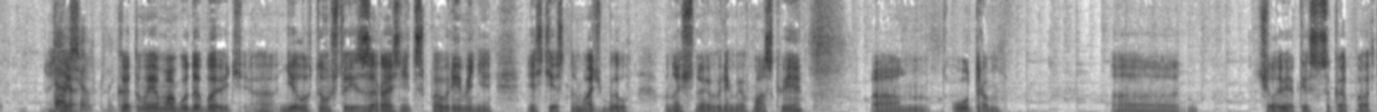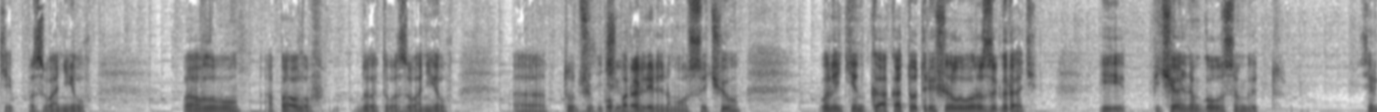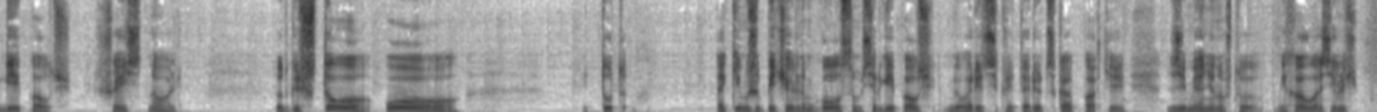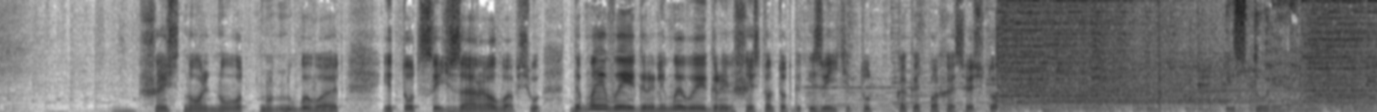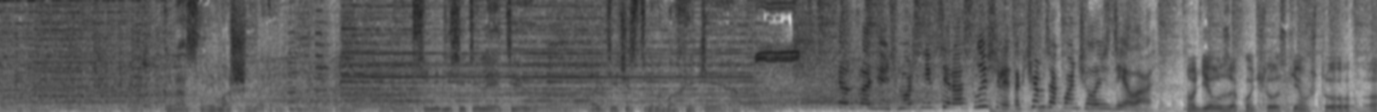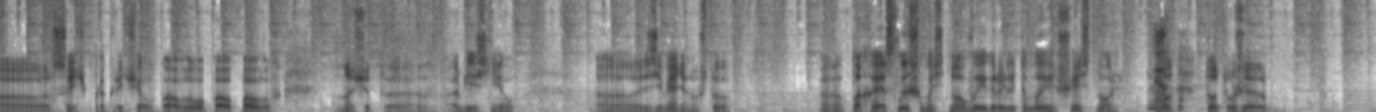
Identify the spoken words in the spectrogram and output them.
Да, Я-. К этому я могу добавить. а, Дело в том, что из-за разницы по времени, естественно, матч был в ночное время в Москве. м, Утром а, человек из ЦК партии позвонил Павлову, а Павлов до этого звонил а, тут же по Сычу. параллельному Сычу. Валентин как? А тот решил его разыграть. И печальным голосом говорит, Сергей Павлович, 6-0. Тот говорит, что? О! И тут таким же печальным голосом Сергей Павлович говорит секретарю ЦК партии Земянину, что Михаил Васильевич, 6-0, ну вот, ну, ну бывает. И тут Сыч заорал вовсю, да мы выиграли, мы выиграли 6-0. Тот говорит, извините, тут какая-то плохая связь, что? История красной машины. К 70-летию отечественного хоккея. Всеволод Владимирович, может, не все расслышали, так чем закончилось дело? Но дело закончилось тем, что э, Сыч прокричал Павлову. Па- Павлов, значит, э, объяснил э, Земянину, что э, плохая слышимость, но выиграли-то мы 6-0. Но тот уже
